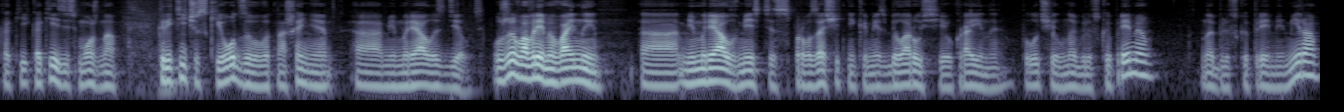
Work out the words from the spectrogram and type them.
какие, какие здесь можно критические отзывы в отношении а, мемориала сделать. Уже во время войны а, мемориал вместе с правозащитниками из Белоруссии и Украины получил Нобелевскую премию, Нобелевскую премию мира.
